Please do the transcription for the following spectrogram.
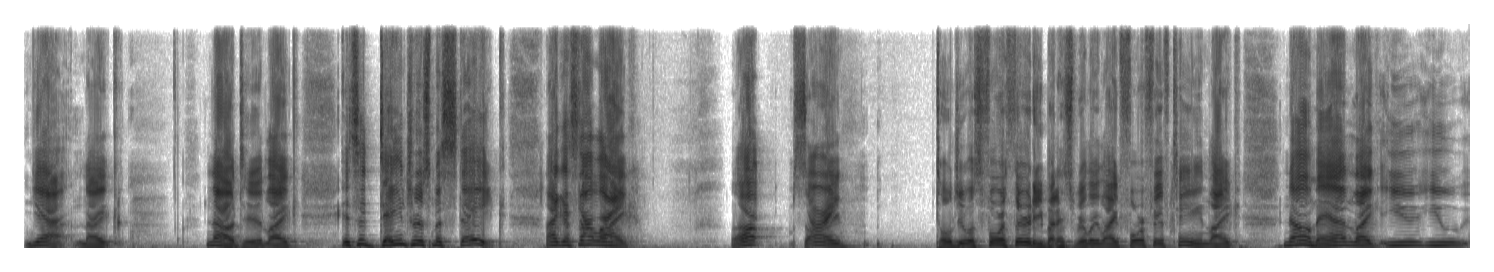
Yeah, like no, dude, like, it's a dangerous mistake. Like, it's not like, well, sorry, told you it was 4.30, but it's really like 4.15. Like, no, man, like, you, you,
